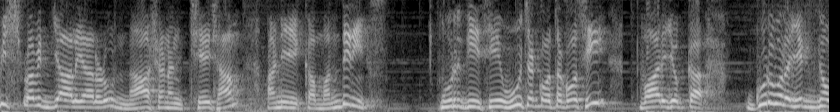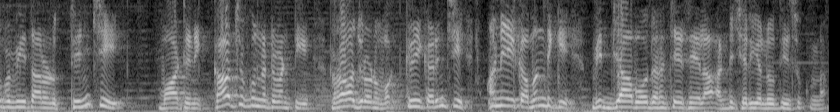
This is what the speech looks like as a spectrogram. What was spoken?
విశ్వవిద్యాలయాలను నాశనం చేశాం. అనేక మందిని ఉరితీసి ఊచకోత కోసి వారి యొక్క గురువుల యజ్ఞోపవీతాలను తెంచి వాటిని కాచుకున్నటువంటి రాజులను వక్రీకరించి అనేక మందికి విద్యాబోధన చేసేలా అడ్డు చర్యలు తీసుకున్నాం.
